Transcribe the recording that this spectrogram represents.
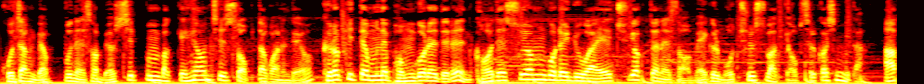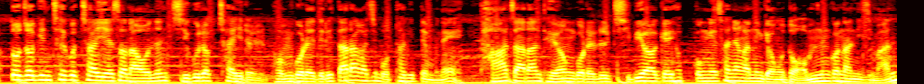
고작 몇 분에서 몇십 분밖에 헤엄칠 수 없다고 하는데요. 그렇기 때문에 범고래들은 거대 수염고래류와의 추격전에서 맥을 못 출 수밖에 없을 것입니다. 압도적인 체구 차이에서 나오는 지구력 차이를 범고래들이 따라가지 못하기 때문에 다 자란 대형 고래를 집요하게 협공해 사냥하는 경우도 없는 건 아니지만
